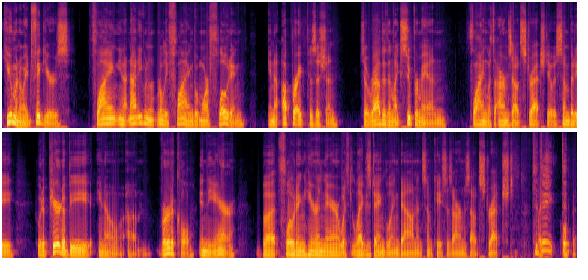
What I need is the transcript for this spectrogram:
humanoid figures flying, you know, not even really flying, but more floating in an upright position. So rather than like Superman flying with arms outstretched, it was somebody who would appear to be, you know, um, vertical in the air, but floating here and there with legs dangling down, in some cases, arms outstretched. Did like, they did, open-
